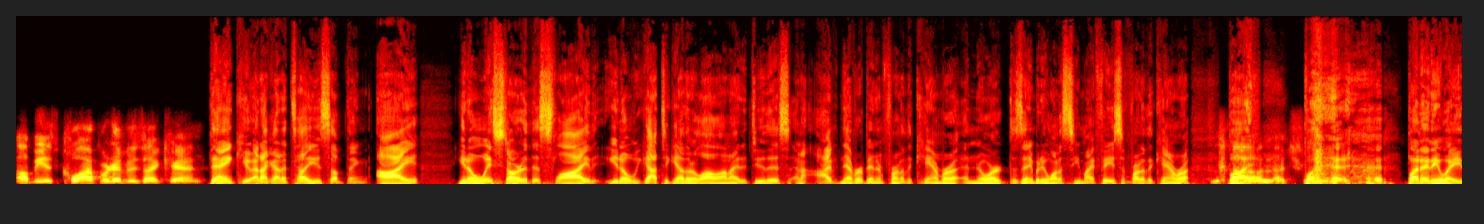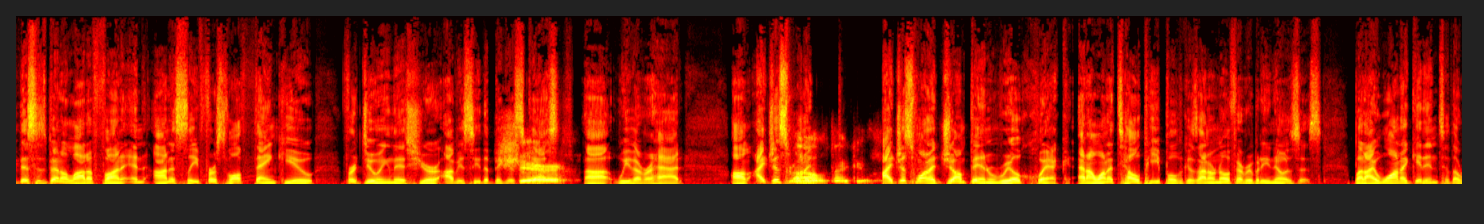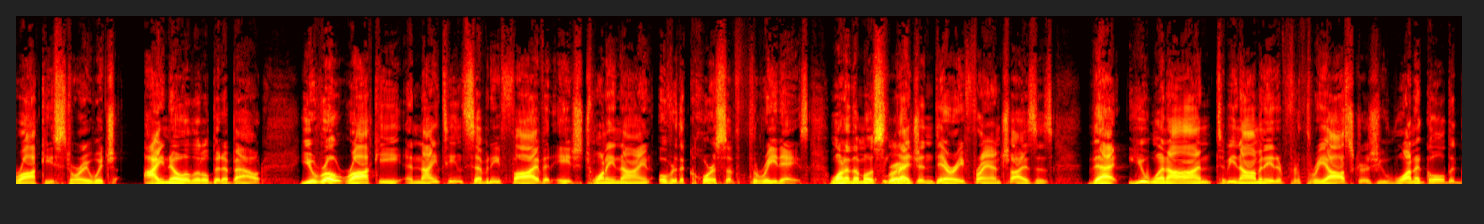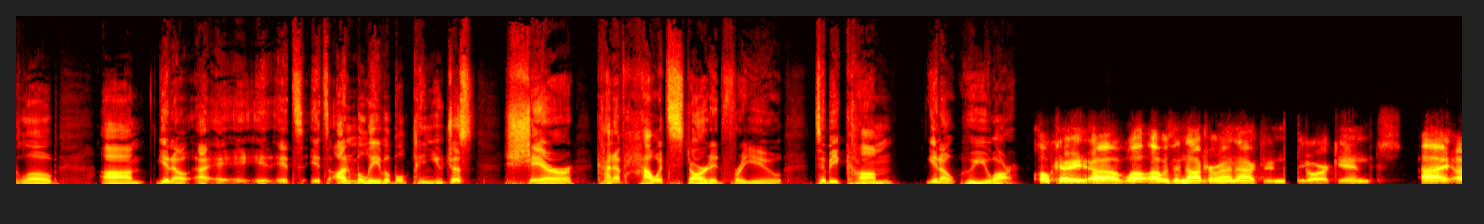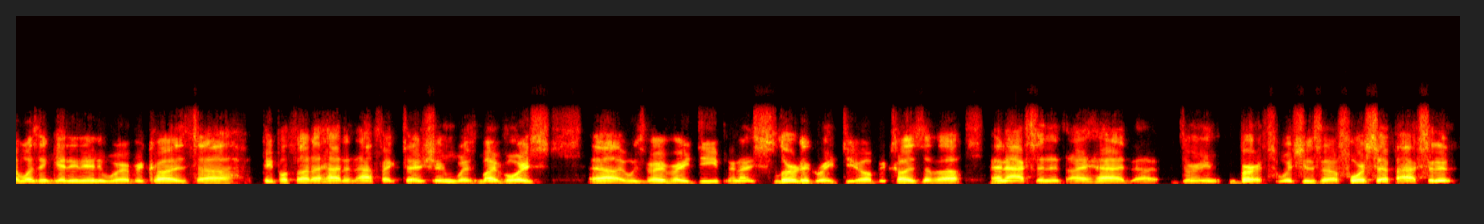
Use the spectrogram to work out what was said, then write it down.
I'll be as cooperative as I can. Thank you. And I got to tell you something. I, you know, when we started this Sly, you know, we got together, Lala and I, to do this, and I've never been in front of the camera, and nor does anybody want to see my face in front of the camera. But, No, not true. but, but anyway, this has been a lot of fun. And honestly, first of all, thank you for doing this. You're obviously the biggest Sure. guest uh, we've ever had. Um, I just want to Oh. I just want to jump in real quick and I want to tell people because I don't know if everybody knows this, but I want to get into the Rocky story, which I know a little bit about. You wrote Rocky in 1975 at age 29 over the course of three days. One of the most Right. legendary franchises that you went on to be nominated for three Oscars. You won a Golden Globe. Um, you know, uh, it, it, it's it's unbelievable. Can you just share kind of how it started for you to become, you know, who you are? Okay. Uh, well, I was a knockaround actor in New York, and I, I wasn't getting anywhere because uh, people thought I had an affectation with my voice. Uh, it was very, very deep, and I slurred a great deal because of uh, an accident I had uh, during birth, which is a forcep accident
